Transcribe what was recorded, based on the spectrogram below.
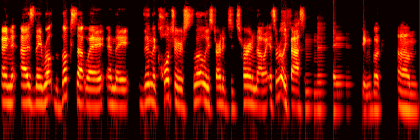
And as they wrote the books that way, and they then the culture slowly started to turn that way. It's a really fascinating book. Um,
